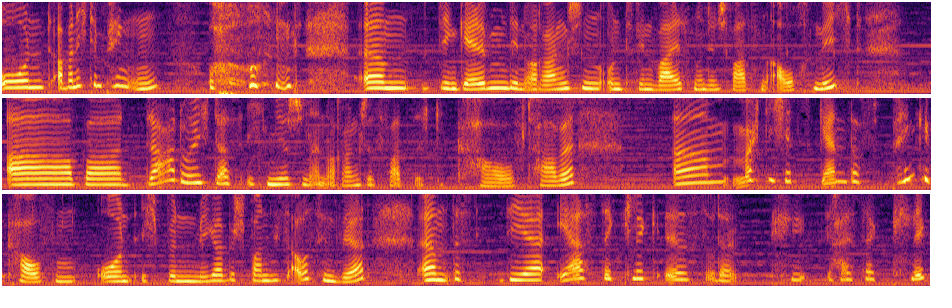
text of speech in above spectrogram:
und aber nicht den pinken. Und ähm, den gelben, den orangen und den weißen und den schwarzen auch nicht. Aber dadurch, dass ich mir schon ein oranges Fahrzeug gekauft habe, ähm, möchte ich jetzt gern das pinke kaufen. Und ich bin mega gespannt, wie es aussehen wird. Ähm, das, der erste Klick ist, oder heißt der Klick?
